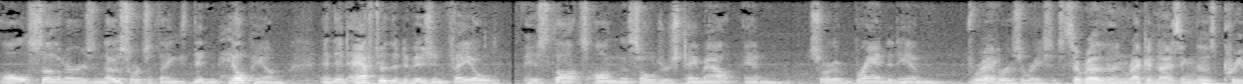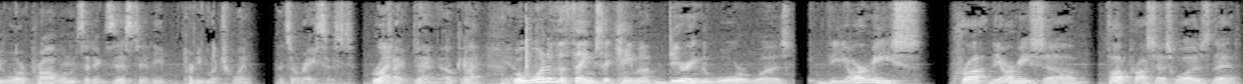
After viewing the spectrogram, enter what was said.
all Southerners and those sorts of things didn't help him. And then after the division failed, his thoughts on the soldiers came out and sort of branded him forever Right. as a racist. So rather than recognizing those pre-war problems that existed, he pretty much went as a racist right, type thing. right, okay. right. Yeah. Well, one of the things that came up during the war was the army's pro, the army's uh, thought process was that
